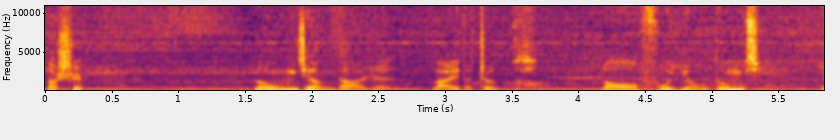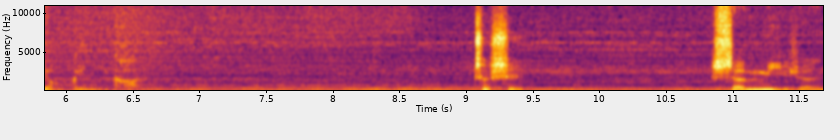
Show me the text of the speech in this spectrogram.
老师。龙将大人来的正好，老夫有东西要给你看。这是神秘人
